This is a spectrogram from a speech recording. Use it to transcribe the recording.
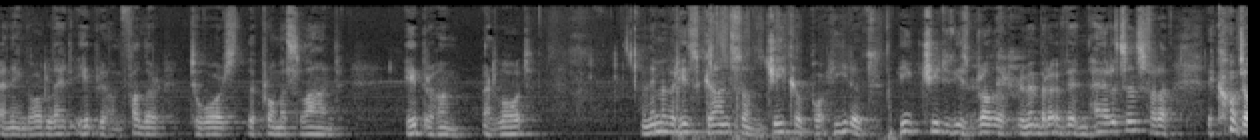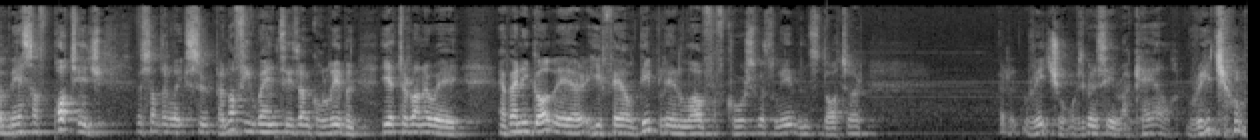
And then God led Abraham further towards the promised land. Abraham and Lot. And remember his grandson, Jacob, what he did. He cheated his brother, remember, of the inheritance for a, they called a mess of pottage. It was something like soup. And off he went to his uncle Laban. He had to run away. And when he got there, he fell deeply in love, of course, with Laban's daughter, Rachel, I was going to say Raquel, Rachel.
